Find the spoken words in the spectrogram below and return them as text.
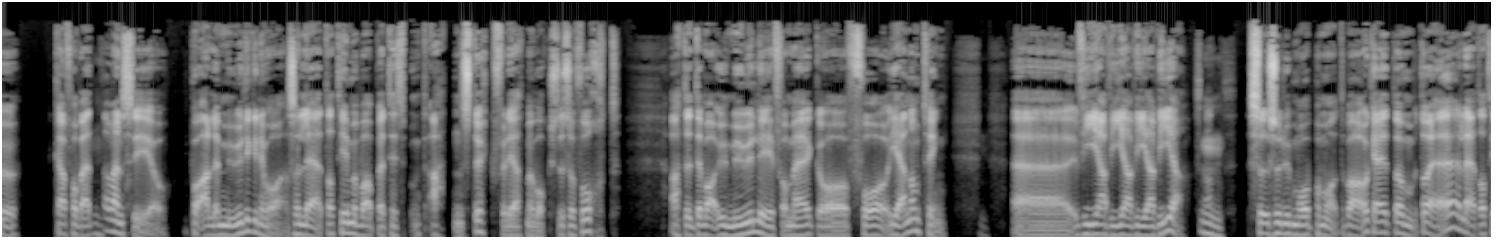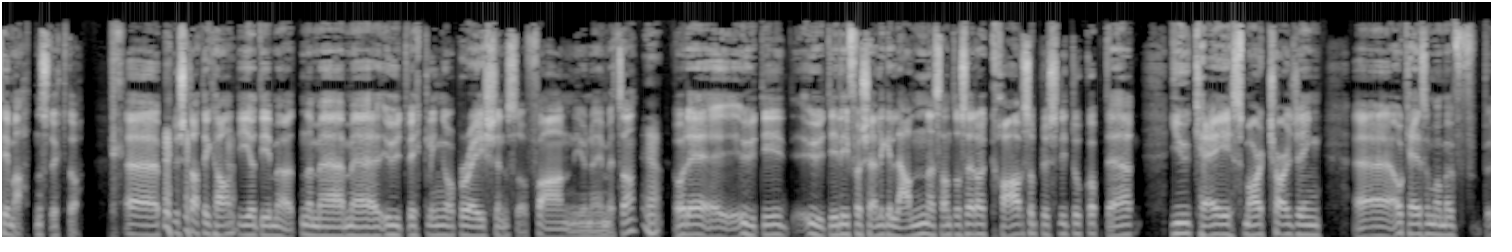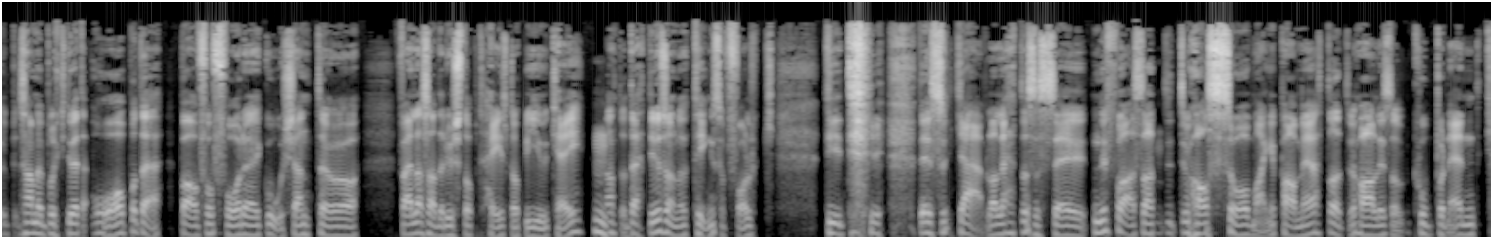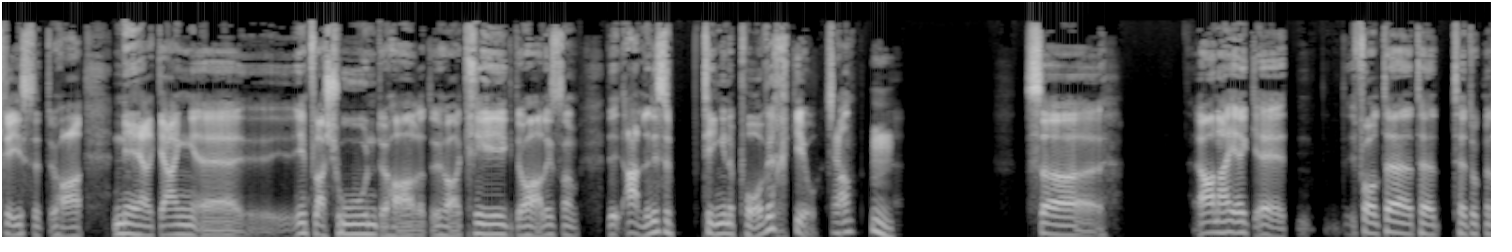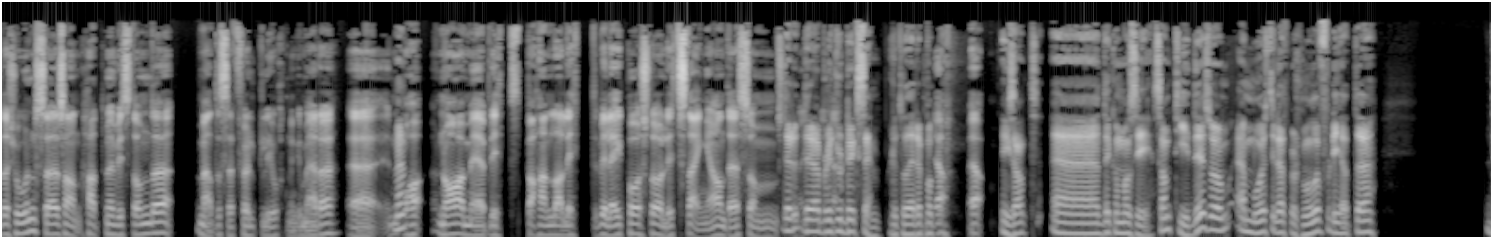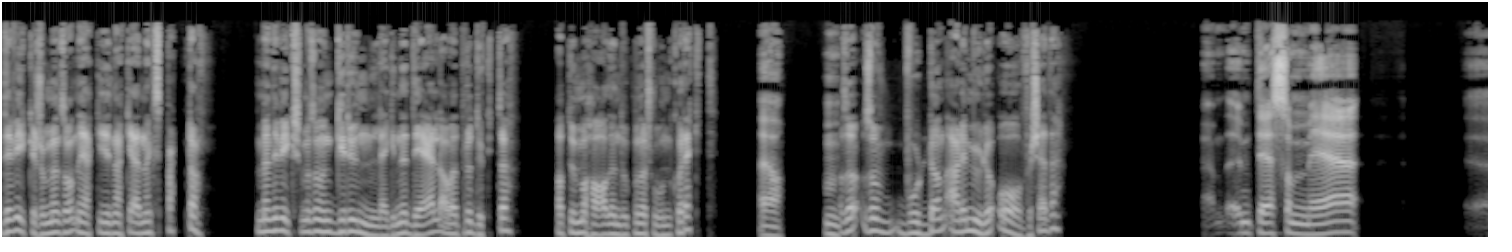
kan forvente av en CEO, på alle mulige nivåer. Altså Lederteamet var på et tidspunkt 18 stykk fordi at vi vokste så fort at det, det var umulig for meg å få gjennom ting. eh, via, via, via, via. Mm. Så, så du må på en måte bare Ok, da, da er lederteam 18 stykk, da. Eh, pluss at jeg har de og de møtene med, med utvikling, operations og faen, you name it. sant? Ja. Og det er ute i, ute i de forskjellige landene, sant? og så er det krav som plutselig dukker opp der. UK, smart charging. Eh, ok, så, må vi, så har vi brukt jo et år på det, bare for å få det godkjent til å For ellers hadde det jo stoppet helt opp i UK. Mm. Sant? Og dette er jo sånne ting som folk de, de, Det er så jævla lett å se utenfra. Så at du har så mange parametere. Du har liksom komponentkrise, du har nedgang, eh, inflasjon, du har, du har krig, du har liksom det, Alle disse tingene påvirker jo, Ja. Mm. Så Ja, nei, jeg jeg I forhold til, til, til dokumentasjonen, så er det sånn Hadde vi visst om det, vi hadde selvfølgelig gjort noe med det. Eh, Men- nå, har- nå har vi blitt behandla litt, vil jeg påstå, litt strengere enn det som, som Dere, dere har blitt gjort eksempel ut av dere, på en måte. ja. Ikke sant? Eh, det kan man si. Samtidig så jeg må jo stille deg spørsmålet, fordi at det, det virker som en sånn Jeg er ikke, jeg er ikke en ekspert, da, men det virker som en sånn grunnleggende del av et produktet at du må ha den dokumentasjonen korrekt. Ja. Altså, så hvordan er det mulig å overse det? Det som er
